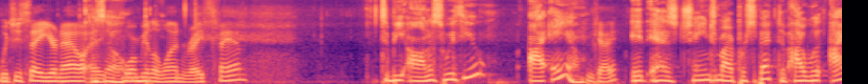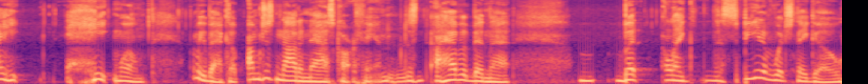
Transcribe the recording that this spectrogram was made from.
Would you say you're now a So- Formula One race fan? To be honest with you, I am. Okay. It has changed my perspective. I would I hate well, let me back up. I'm just not a NASCAR fan. Mm-hmm. Just I haven't been that. But like the speed of which they go,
